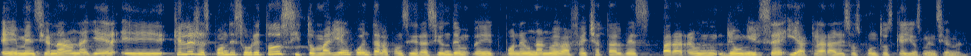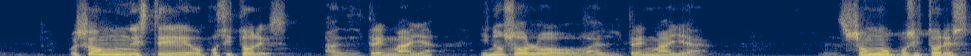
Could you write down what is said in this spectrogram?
eh, mencionaron ayer. ¿Qué les responde? Sobre todo si tomaría en cuenta la consideración de poner una nueva fecha tal vez para reunirse y aclarar esos puntos que ellos mencionan. Pues son este, opositores al tren Maya y no solo al tren Maya, son opositores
